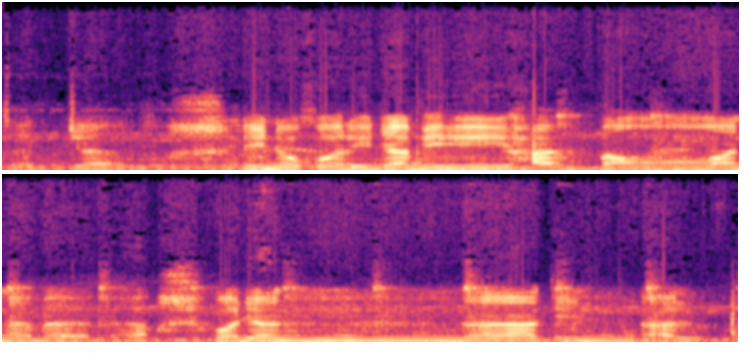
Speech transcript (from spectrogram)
سجادا لنخرج به حبا ونباتا وجنات ألفا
